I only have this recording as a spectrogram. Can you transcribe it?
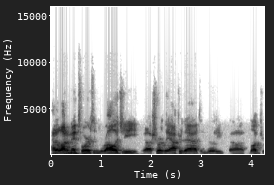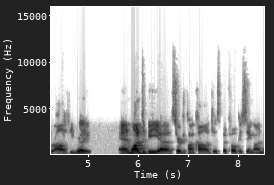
had a lot of mentors in urology uh, shortly after that, and really uh, loved urology. Really, and wanted to be a surgical oncologist, but focusing on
